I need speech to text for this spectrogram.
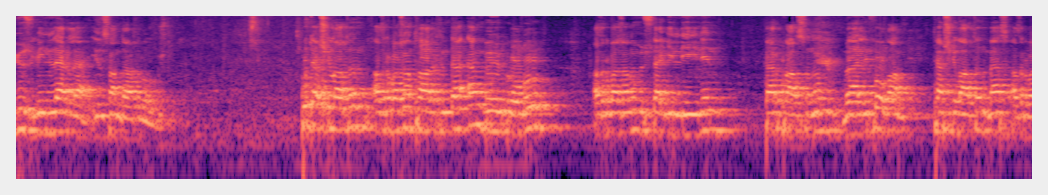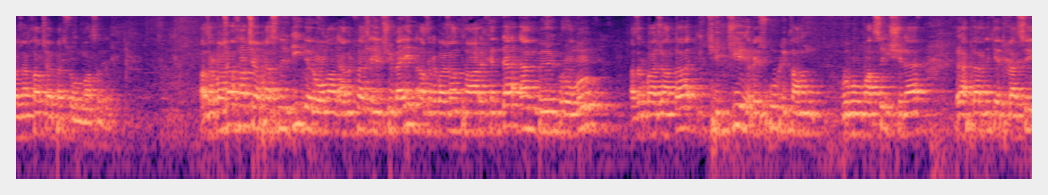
yüz minlərlə insan daxil olmuşdur. Bu təşkilatın Azərbaycan tarixində ən böyük rolu Azərbaycanın müstəqilliyinin bərpasının müəllifi olan təşkilatın məhz Azərbaycan Xalq Cəbhəsi olmasıdır. Azərbaycan Xalq Cəbhəsinin lideri olan Əbülfəz Elçibəyin Azərbaycan tarixində ən böyük rolu Azərbaycanda ikinci respublikanın qurulması işinə rəhbərlik etməsi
